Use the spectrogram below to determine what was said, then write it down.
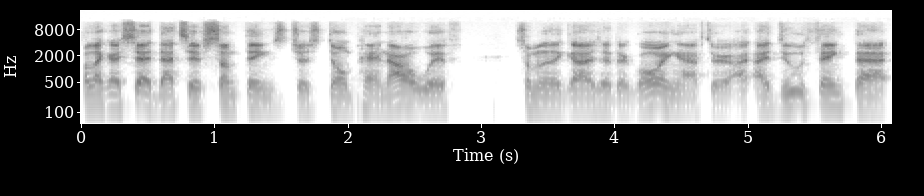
But like I said, that's if some things just don't pan out with some of the guys that they're going after. I, I do think that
